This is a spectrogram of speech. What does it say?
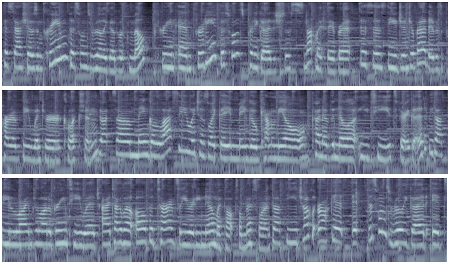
Pistachios and cream, this one's really good with milk. Green and fruity, this one's pretty good, it's just not my favorite. This is the gingerbread, it was part of the winter collection. Got some mango lassi, which is like a mango chamomile kind of vanilla e tea, it's very good. We got the lime gelato green tea, which I talk about all the time, so you already know my thoughts on this one. Got the chocolate rocket, it this one's really good, it's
